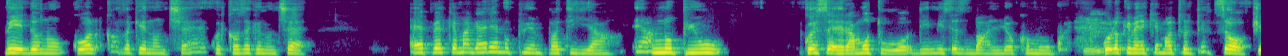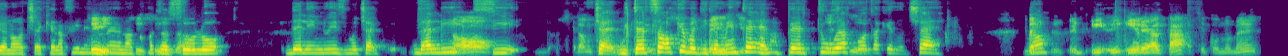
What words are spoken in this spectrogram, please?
vedono qualcosa che non c'è, qualcosa che non c'è, è perché magari hanno più empatia e hanno più questo è il ramo tuo, dimmi se sbaglio comunque, sì. quello che viene chiamato il terzo occhio, no? Cioè che alla fine sì, non è una sì, cosa esatto. solo dell'induismo, cioè da lì no, si... Cioè, il terzo occhio praticamente pensi, è l'apertura, cosa che non c'è. Beh, no? in realtà, secondo me,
